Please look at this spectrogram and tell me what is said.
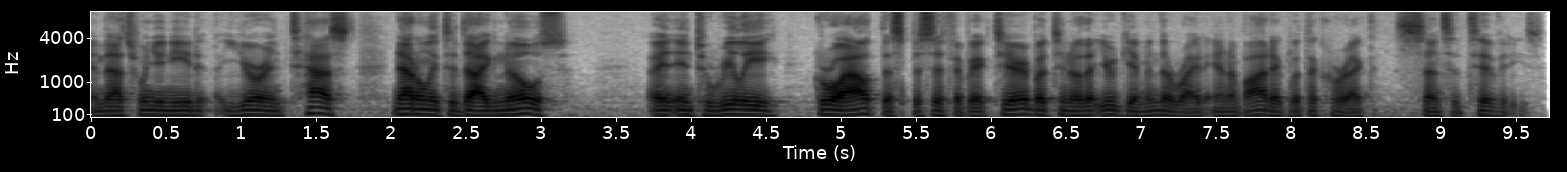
and that's when you need a urine test, not only to diagnose and, and to really grow out the specific bacteria, but to know that you're given the right antibiotic with the correct sensitivities.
